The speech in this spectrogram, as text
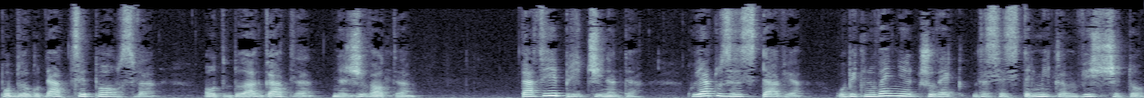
по благодат се ползва от благата на живота. Тази е причината, която заставя обикновеният човек да се стреми към висшето,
